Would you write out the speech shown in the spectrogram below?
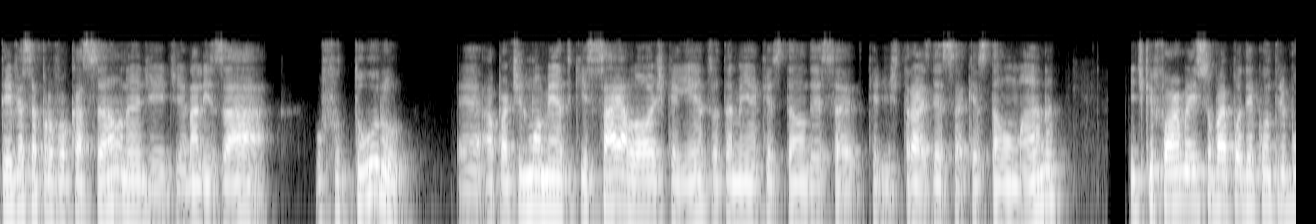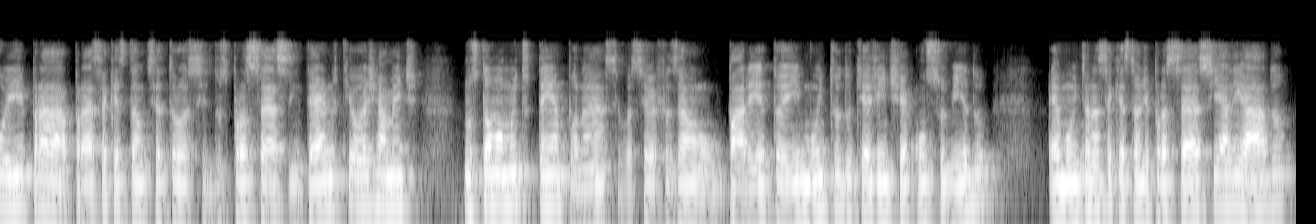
teve essa provocação, né, de, de analisar o futuro é, a partir do momento que sai a lógica e entra também a questão dessa que a gente traz dessa questão humana e de que forma isso vai poder contribuir para essa questão que você trouxe dos processos internos que hoje realmente nos tomam muito tempo, né? Se você vai fazer um pareto aí, muito do que a gente é consumido é muito nessa questão de processo e aliado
